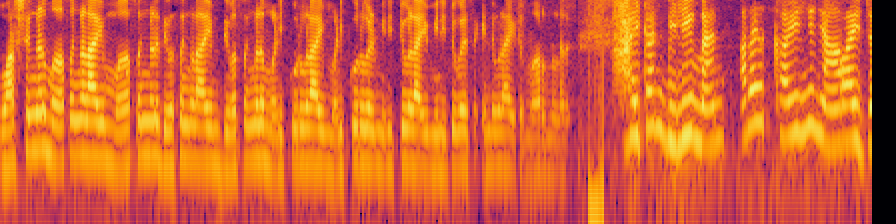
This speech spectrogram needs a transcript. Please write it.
വർഷങ്ങൾ മാസങ്ങളായും മാസങ്ങൾ ദിവസങ്ങളായും ദിവസങ്ങൾ മണിക്കൂറുകളായും മണിക്കൂറുകൾ മിനിറ്റുകളായും മിനിറ്റുകൾ സെക്കൻഡുകളായിട്ട് മാറുന്നുള്ളത്. ഐ കാൻ ബിലീവ് മാൻ അതായത് കഴിഞ്ഞ ഞായറാഴ്ച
